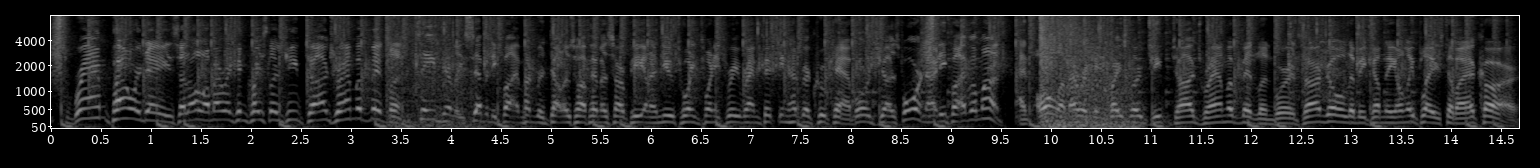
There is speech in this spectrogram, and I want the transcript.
It's Ram Power Days at All American Chrysler Jeep Dodge Ram of Midland. Save nearly $7,500 off MSRP on a new 2023 Ram 1500 Crew Cab or just $495 a month. At All American Chrysler Jeep Dodge Ram of Midland, where it's our goal to become the only place to buy a car.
